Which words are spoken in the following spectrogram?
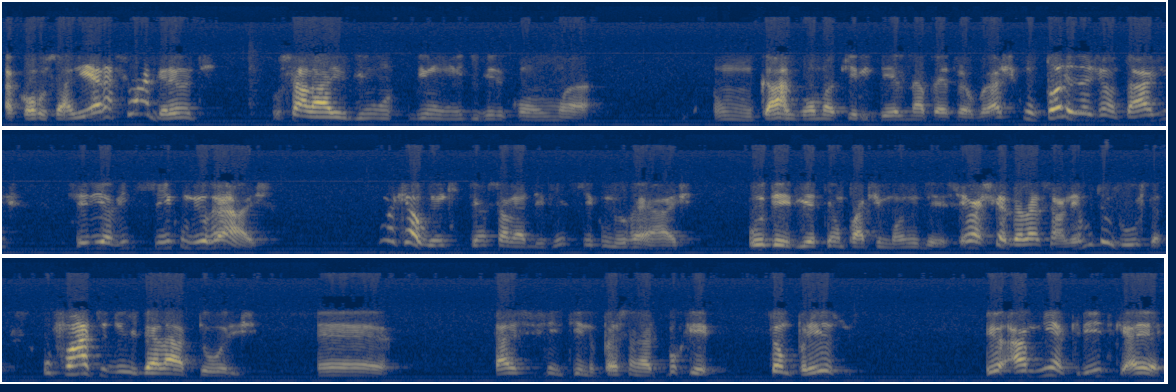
a corrupção ali era flagrante. O salário de um, de um indivíduo com uma, um cargo como aquele dele na Petrobras, com todas as vantagens, seria 25 mil reais. Como é que alguém que tem um salário de 25 mil reais poderia ter um patrimônio desse? Eu acho que a delação ali é muito justa. O fato de os delatores é, estarem se sentindo pressionados porque são presos, eu, a minha crítica é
